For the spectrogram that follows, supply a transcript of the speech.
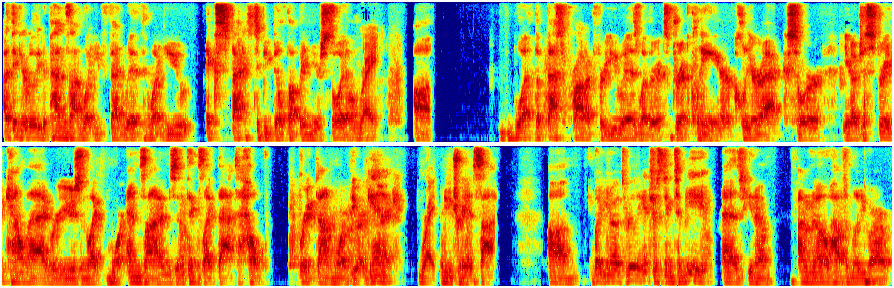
I think it really depends on what you fed with and what you expect to be built up in your soil. Right. Uh, what the best product for you is, whether it's drip clean or Clearex or you know just straight CalMag, where you're using like more enzymes and things like that to help break down more of the organic right nutrient side. Um, but you know, it's really interesting to me as you know, I don't know how familiar you are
